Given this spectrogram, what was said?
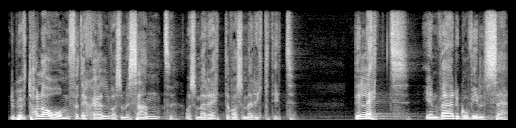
Du behöver tala om för dig själv vad som är sant, vad som är rätt och vad som är riktigt. Det är lätt i en värld att gå vilse.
